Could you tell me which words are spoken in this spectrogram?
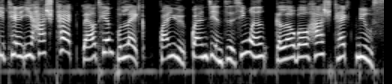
一天一 hashtag 聊天不累，寰宇关键字新闻 global hashtag news。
